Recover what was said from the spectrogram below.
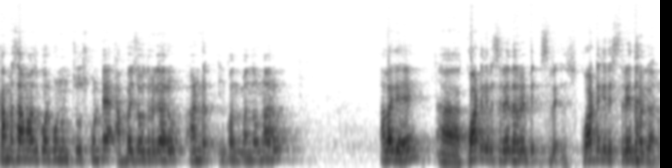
కమ్మ సామాజిక వర్గం నుంచి చూసుకుంటే అబ్బాయి చౌదరి గారు అండ్ ఇంకొంతమంది ఉన్నారు. అలాగే కోటగిరి శ్రీధర్ రెడ్డి శ్రీ కోటగిరి శ్రీధర్ గారు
